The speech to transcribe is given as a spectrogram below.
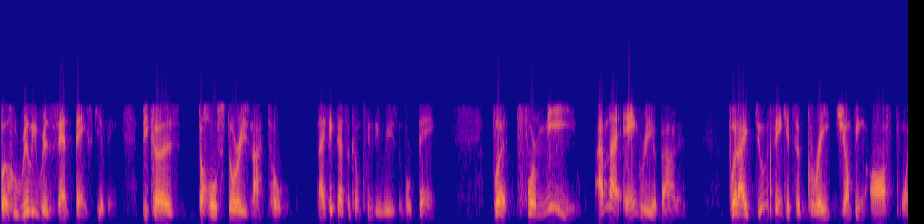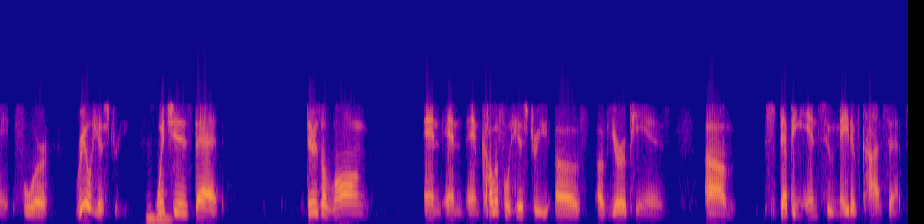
but who really resent Thanksgiving because the whole story's not told. And I think that's a completely reasonable thing. But for me, I'm not angry about it. But I do think it's a great jumping off point for real history, which is that there's a long and and and colorful history of of Europeans um, stepping into native concepts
